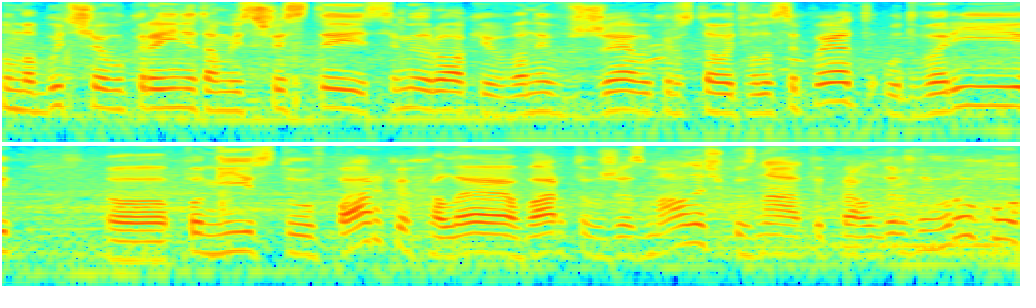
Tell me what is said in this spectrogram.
ну мабуть, що в Україні там із 6-7 років вони вже використовують велосипед у дворі, е, по місту, в парках, але варто вже з маличку знати правила дорожнього руху,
